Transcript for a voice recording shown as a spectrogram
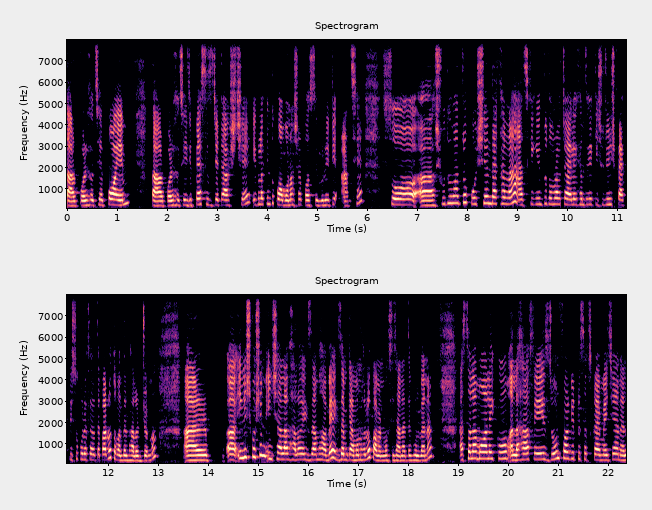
তারপরে হচ্ছে পয়েম তারপরে হচ্ছে এই যে প্যাসেজ যেটা আসছে এগুলো কিন্তু কমন আসার পসিবিলিটি আছে। সো শুধুমাত্র কোশ্চেন দেখা না আজকে কিন্তু তোমরা চাইলে এখান থেকে কিছু জিনিস প্র্যাকটিসও করে ফেলতে পারো তোমাদের ভালোর জন্য। আর ইংলিশ কোশ্চেন ইনশাল্লাহ ভালো এক্সাম হবে। এক্সাম কেমন হলো কমেন্ট বক্সে জানাতে ভুলবে না। আসসালামু আলাইকুম, আল্লাহ হাফেজ। Don't forget to subscribe my channel.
